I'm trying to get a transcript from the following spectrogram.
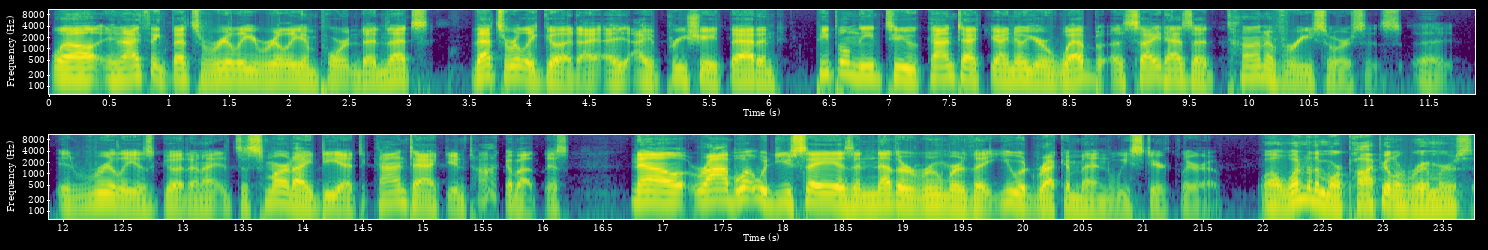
Well, and I think that's really, really important, and that's that's really good. I, I, I appreciate that, and people need to contact you. I know your website uh, has a ton of resources. Uh, it really is good, and I, it's a smart idea to contact you and talk about this. Now, Rob, what would you say is another rumor that you would recommend we steer clear of? Well, one of the more popular rumors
